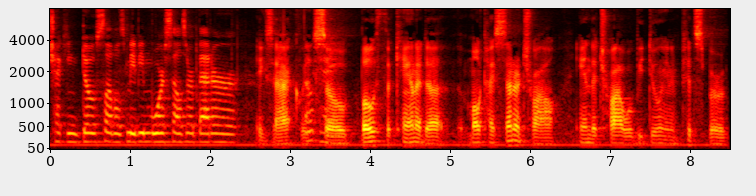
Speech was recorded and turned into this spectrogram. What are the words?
checking dose levels. Maybe more cells are better. Exactly. Okay. So both the Canada the multi-center trial and the trial we'll be doing in Pittsburgh,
